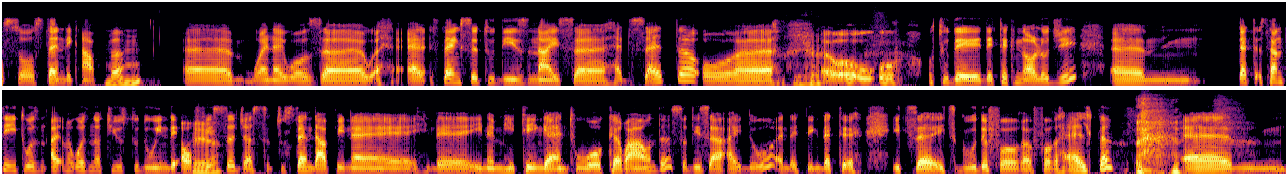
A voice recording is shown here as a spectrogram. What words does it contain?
so standing up. Mm-hmm um, when I was, uh, thanks to this nice uh, headset or, uh, yeah. or, or, or, to the, the technology. Um, that something it was I was not used to do in the office, yeah. just to stand up in a in, the, in, a meeting and to walk around. So this I do, and I think that uh, it's uh, it's good for for health. um,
